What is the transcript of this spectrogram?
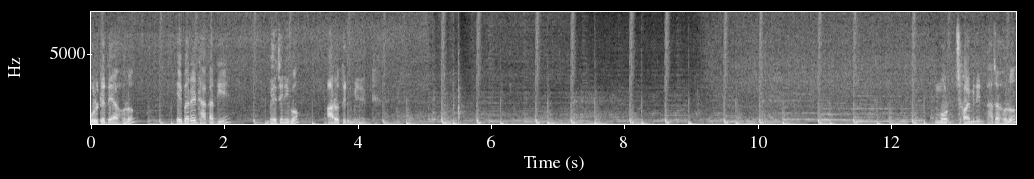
উল্টে দেয়া হলো। এবারে ঢাকা দিয়ে ভেজে নিব আরও তিন মিনিট। মোট ছয় মিনিট ভাজা হলো।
